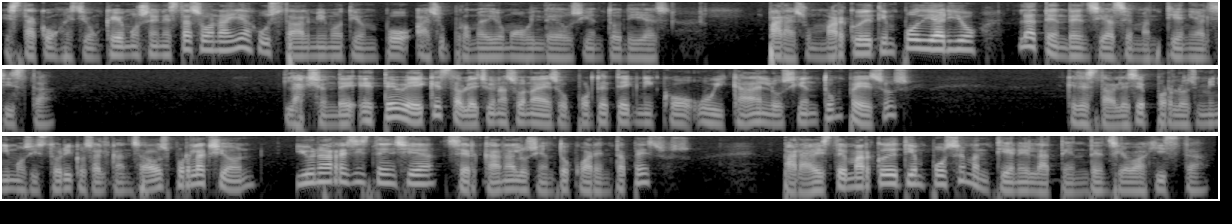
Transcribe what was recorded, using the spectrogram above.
Esta congestión que vemos en esta zona y ajustada al mismo tiempo a su promedio móvil de 200 días. Para su marco de tiempo diario, la tendencia se mantiene alcista. La acción de ETB, que establece una zona de soporte técnico ubicada en los 101 pesos, que se establece por los mínimos históricos alcanzados por la acción, y una resistencia cercana a los 140 pesos. Para este marco de tiempo se mantiene la tendencia bajista.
